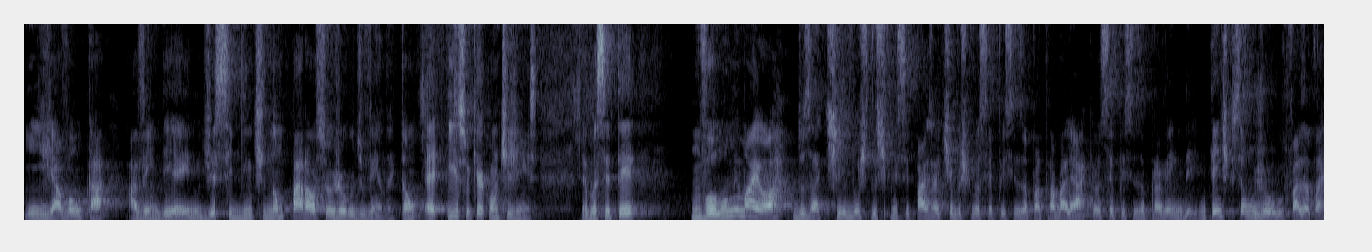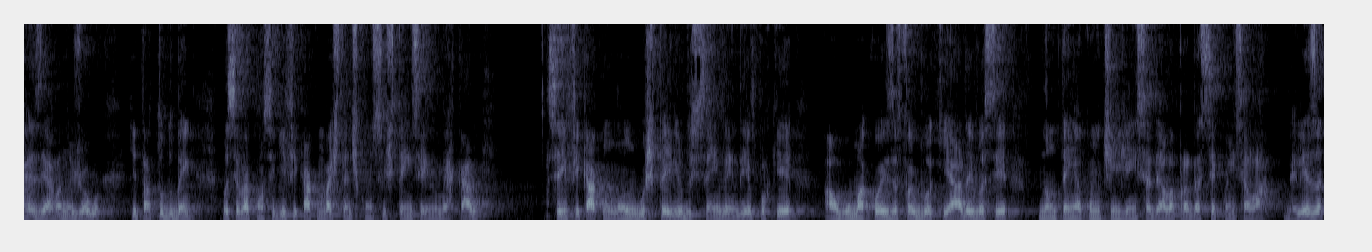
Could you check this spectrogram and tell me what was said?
e já voltar a vender aí no dia seguinte, não parar o seu jogo de venda. Então é isso que é contingência. É você ter um volume maior dos ativos, dos principais ativos que você precisa para trabalhar, que você precisa para vender. Entende que isso é um jogo, faz a tua reserva no jogo que está tudo bem, você vai conseguir ficar com bastante consistência aí no mercado, sem ficar com longos períodos sem vender, porque alguma coisa foi bloqueada e você não tem a contingência dela para dar sequência lá, beleza?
